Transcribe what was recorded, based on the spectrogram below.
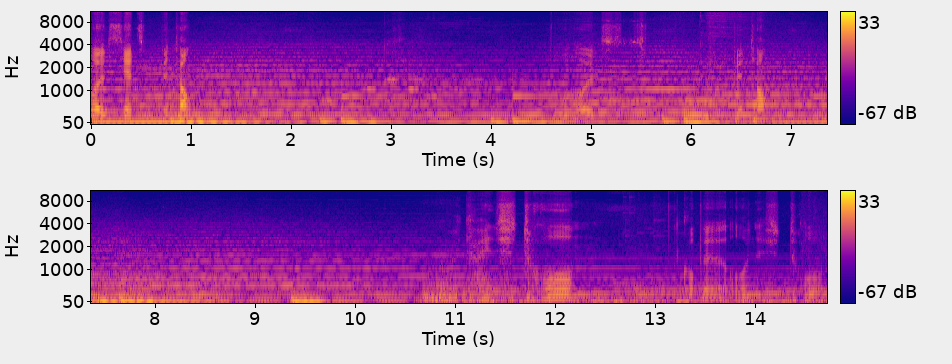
Holst jetzt Beton. Du holst Beton. Kein Strom. Kuppel ohne Strom.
